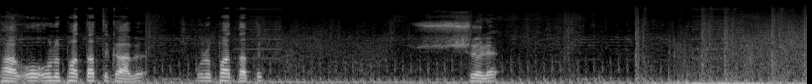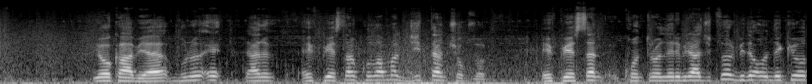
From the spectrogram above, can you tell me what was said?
Tamam o onu patlattık abi. Onu patlattık. Şöyle. Yok abi ya. Bunu e- yani FPS'ten kullanmak cidden çok zor. FPS'ten kontrolleri birazcık zor. Bir de öndeki o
